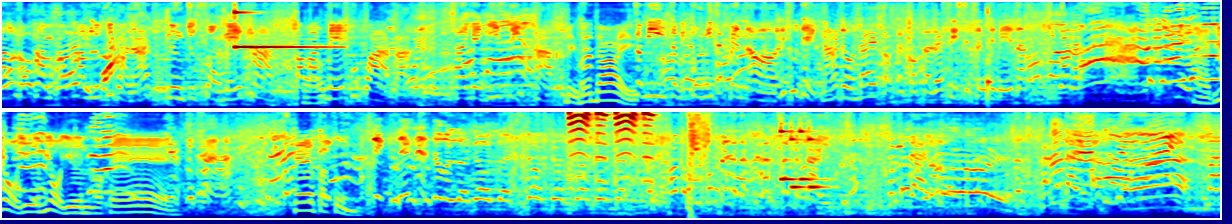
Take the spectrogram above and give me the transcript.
เอาเอาความเอาความลึกดีกว่านะ 1.2 เมตรค่ะ ประมาณครับ เมตรกว่าๆค่ะ ใช่เมตร20 ค่ะเด็กเล่นได้ จะมีจะมีตรงนี้จะเป็นเอ่ออันนี้คือเด็กนะเดินได้ต่อแต่ต่อแต่ละ 40เซนติเมตรนะคิดว่านะอ่าพี่โอยืนพี่โอยืนโอเคดูขาแค่ตะตุ่ม เด็กเล็กเนี่ยเดินเลยเดินเลยเดินเดินเดินเดินเดินเพราะตรงนี้ต้องเป็นระดับขั้นขั้นบันไดขั้นบันไดลงขั้นบันไดค่ะอ่า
